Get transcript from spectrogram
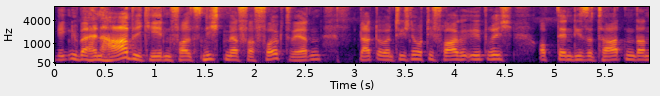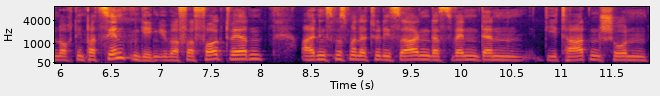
gegenüber Herrn Habig jedenfalls nicht mehr verfolgt werden. Bleibt aber natürlich noch die Frage übrig, ob denn diese Taten dann noch den Patienten gegenüber verfolgt werden. Allerdings muss man natürlich sagen, dass wenn denn die Taten schon äh,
